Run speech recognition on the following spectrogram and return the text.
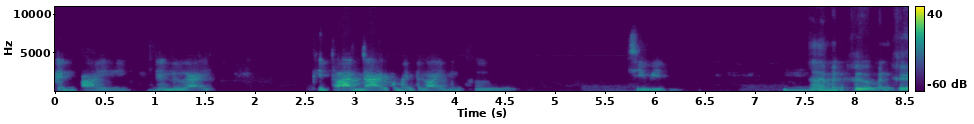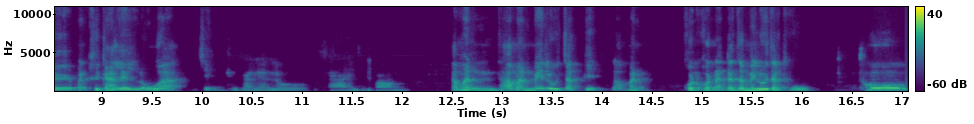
เป็นไปเรื่อยๆ ผิดพลาดได้ก็ไม่เป็นไรมันคือชีวิตอืมใช่ มันคือมันคือมันคือการเรียนรู้อะจริงคือการเรียนรู้ใช่ถูกต้อง ถ้ามันถ้ามันไม่รู้จักผิด แล้วมันคนคนนั้นก็จะไม่รู้จักถูก ถูก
